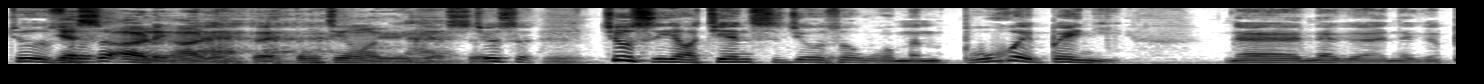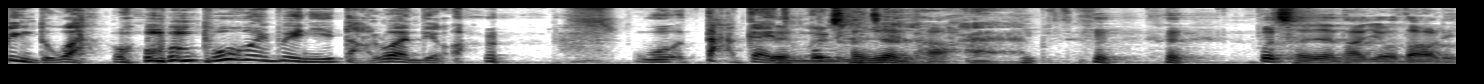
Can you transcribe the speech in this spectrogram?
就是也是二零二零，对，东京奥运也是，就是就是要坚持，就是说我们不会被你那那个那个病毒啊，我们不会被你打乱掉。我大概不承认他，哎，不承认他 有道理，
